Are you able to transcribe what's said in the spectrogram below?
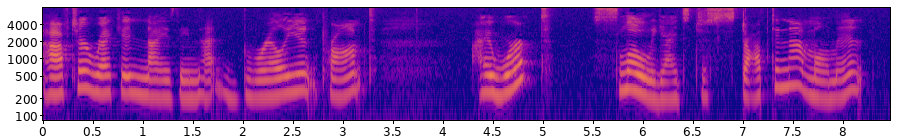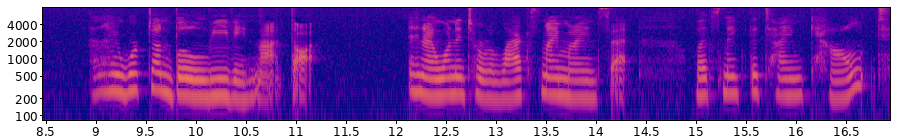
After recognizing that brilliant prompt, I worked slowly. I just stopped in that moment and I worked on believing that thought and I wanted to relax my mindset. Let's make the time count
